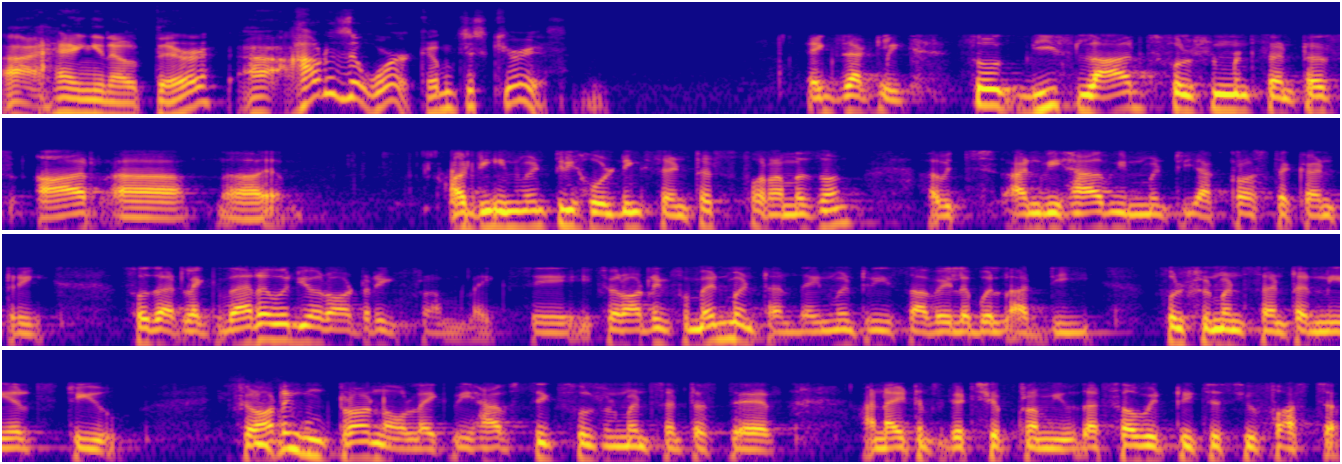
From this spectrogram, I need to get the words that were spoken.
uh, hanging out there. Uh, how does it work? I'm just curious. Exactly. So these large fulfillment centers are uh, uh, are the inventory holding centers for Amazon, uh, which and we have inventory across the country, so that like wherever you're ordering from, like say if you're ordering from Edmonton, the inventory is available at the fulfillment center nearest to you. If you're ordering from Toronto, like we have six fulfillment centers there, and items get shipped from you. That's how it reaches you faster.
